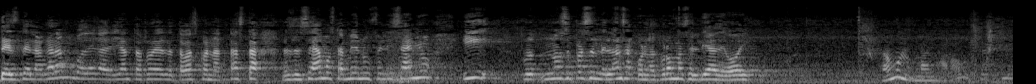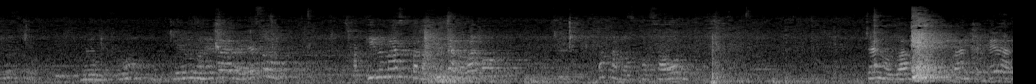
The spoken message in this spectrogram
Desde la gran bodega de Llantas Royal de Tabasco en Atasta, les deseamos también un feliz año y pues, no se pasen de lanza con las bromas el día de hoy. Vámonos, mamá, vamos. ¿Quieres manejar de regreso? Aquí nomás, para aquí abajo. Bájanos, por favor. Ya nos vamos, te quedas.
